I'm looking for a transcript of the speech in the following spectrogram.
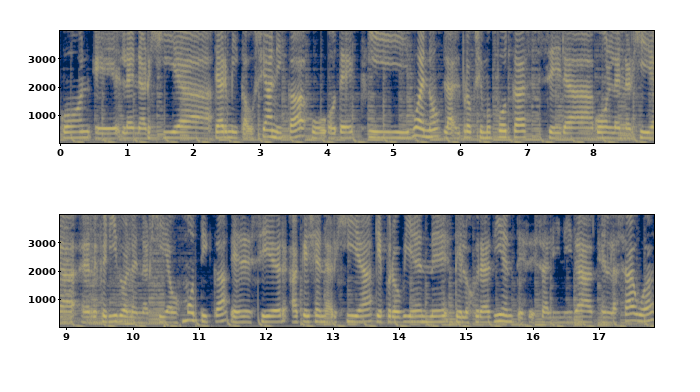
con eh, la energía térmica oceánica o OTEC y bueno, el próximo podcast será con la energía eh, referido a la energía osmótica, es decir, aquella energía que proviene de los gradientes de salinidad en las aguas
